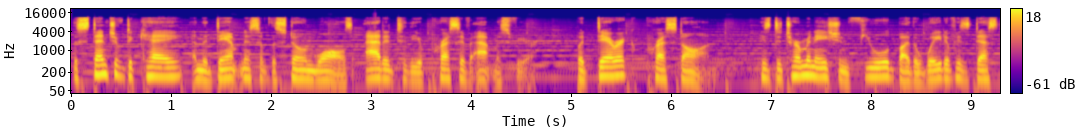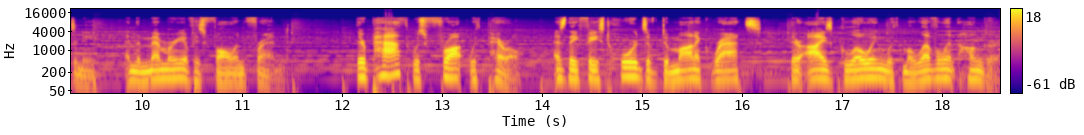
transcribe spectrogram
The stench of decay and the dampness of the stone walls added to the oppressive atmosphere, but Darrick pressed on, his determination fueled by the weight of his destiny and the memory of his fallen friend. Their path was fraught with peril as they faced hordes of demonic rats, their eyes glowing with malevolent hunger,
